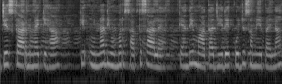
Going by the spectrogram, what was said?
ਜਿਸ ਕਾਰਨ ਮੈਂ ਕਿਹਾ ਕਿ ਉਹਨਾਂ ਦੀ ਉਮਰ 7 ਸਾਲ ਹੈ। ਕਹਿੰਦੀ, ਮਾਤਾ ਜੀ ਦੇ ਕੁਝ ਸਮੇਂ ਪਹਿਲਾਂ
